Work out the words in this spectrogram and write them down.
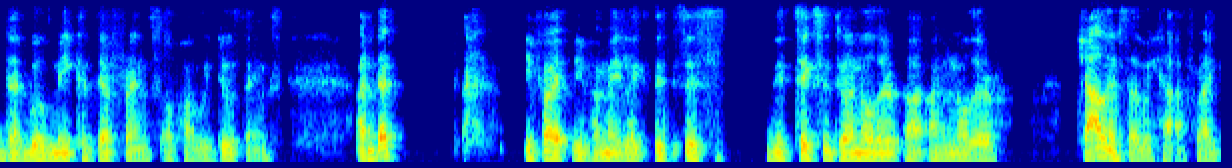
that will make a difference of how we do things and that if i if i may like this is this takes it to another uh, another challenge that we have right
